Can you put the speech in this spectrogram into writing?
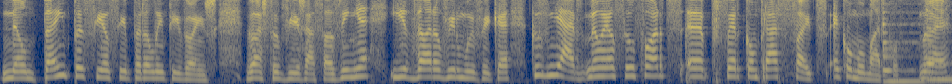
Não tem paciência para lentidões. Gosta de viajar sozinha e adora ouvir música. Cozinhar não é o seu forte, uh, prefere comprar feitos. É como o Marco, não é?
